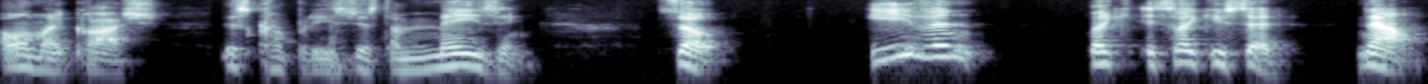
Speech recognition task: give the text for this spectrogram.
oh my gosh, this company is just amazing. So even like, it's like you said, now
